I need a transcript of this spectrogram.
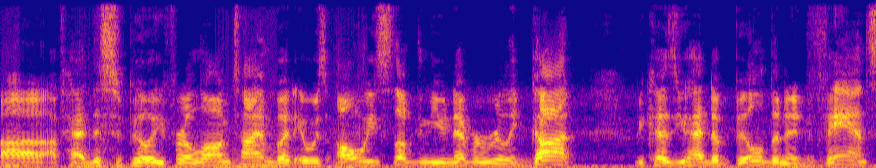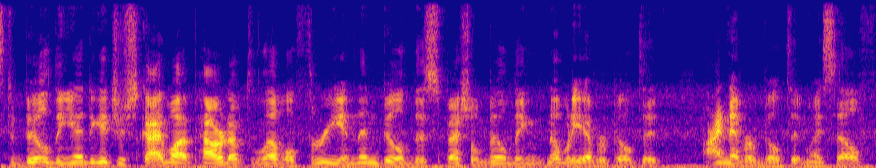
Uh, I've had this ability for a long time, but it was always something you never really got because you had to build an advanced building. You had to get your Skybot powered up to level 3 and then build this special building. Nobody ever built it. I never built it myself.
